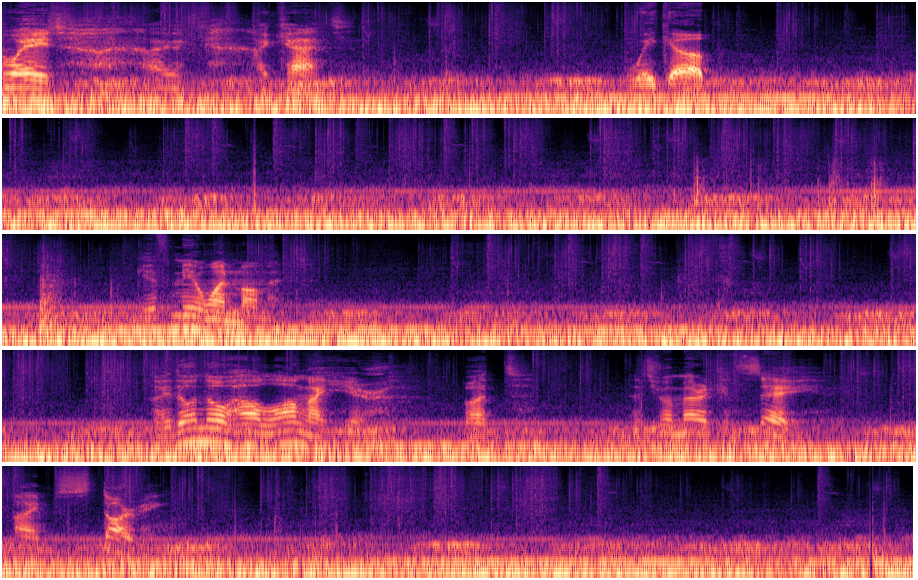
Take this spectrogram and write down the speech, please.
Wait, I, I can't. Wake up. Give me one moment. I don't know how long I here, but as you Americans say, I'm starving.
